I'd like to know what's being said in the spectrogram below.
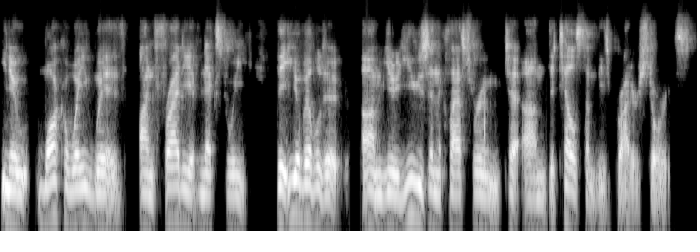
you know, walk away with on Friday of next week that you'll be able to um, you know, use in the classroom to, um, to tell some of these broader stories.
